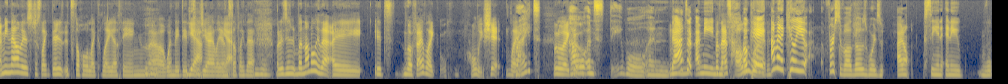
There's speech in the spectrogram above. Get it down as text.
I mean, now there's just like there's it's the whole like Leia thing uh, when they did Yeah. CGI Leia and stuff like that. But it's but not only that, I it's the fact like, holy shit, like right? like How uh, unstable and That's a. I mean, But that's Hollywood. Okay, I'm gonna kill you. First of all, those words I don't see in any w-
